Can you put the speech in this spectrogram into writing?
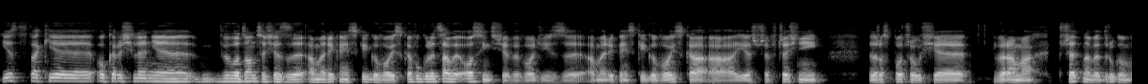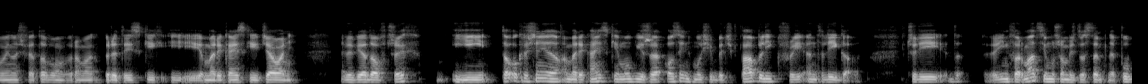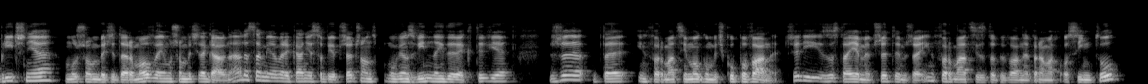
Jest takie określenie wywodzące się z amerykańskiego wojska. W ogóle cały OSINT się wywodzi z amerykańskiego wojska, a jeszcze wcześniej rozpoczął się w ramach, przed nawet II wojną światową, w ramach brytyjskich i amerykańskich działań wywiadowczych. I to określenie amerykańskie mówi, że OSINT musi być public, free and legal. Czyli informacje muszą być dostępne publicznie, muszą być darmowe i muszą być legalne, ale sami Amerykanie sobie przeczą, mówiąc w innej dyrektywie, że te informacje mogą być kupowane. Czyli zostajemy przy tym, że informacje zdobywane w ramach OSINT-u,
